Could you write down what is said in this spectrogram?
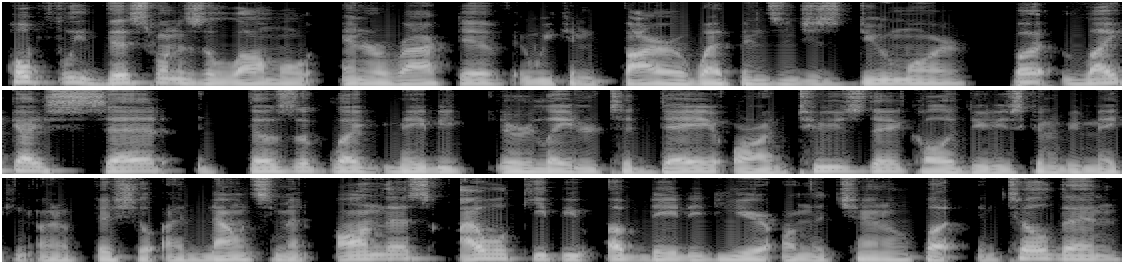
Hopefully, this one is a lot more interactive and we can fire weapons and just do more. But like I said, it does look like maybe later today or on Tuesday, Call of Duty is going to be making an official announcement on this. I will keep you updated here on the channel. But until then,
